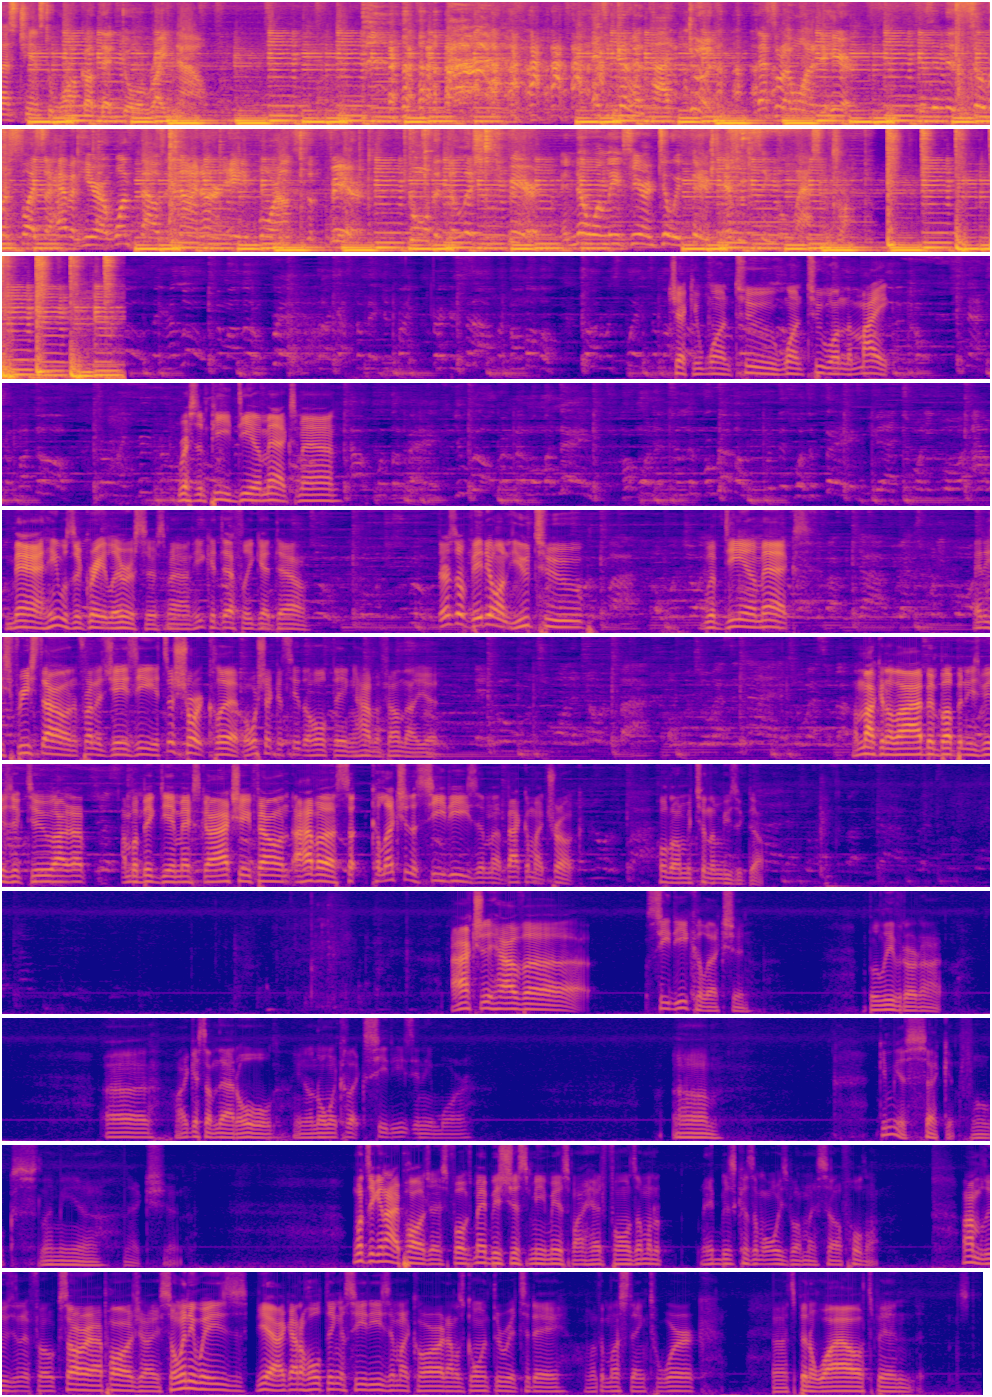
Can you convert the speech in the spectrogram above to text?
Last chance to walk out that door right now. That's a good one, Todd. Good! That's what I wanted to hear. Because in this silver slice of heaven here are 1,984 ounces of beer. Golden, delicious beer. And no one leaves here until we finish every single last drop. Check it one, two, one, two on the mic. Rest in peace, DMX, man. Man, he was a great lyricist, man. He could definitely get down. There's a video on YouTube with DMX, and he's freestyling in front of Jay Z. It's a short clip. I wish I could see the whole thing. I haven't found that yet. I'm not gonna lie, I've been bumping his music too. I, I I'm a big DMX guy. I actually found I have a s- collection of CDs in the back of my trunk. Hold on, let me turn the music down. I actually have a CD collection. Believe it or not. Uh, I guess I'm that old. You know, no one collects CDs anymore. Um. Give me a second, folks. Let me uh connection. Once again, I apologize, folks. Maybe it's just me. Maybe it's my headphones. I'm gonna. Maybe it's because I'm always by myself. Hold on. I'm losing it, folks. Sorry, I apologize. So, anyways, yeah, I got a whole thing of CDs in my car, and I was going through it today. I went the Mustang to work. Uh, it's been a while. It's been,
